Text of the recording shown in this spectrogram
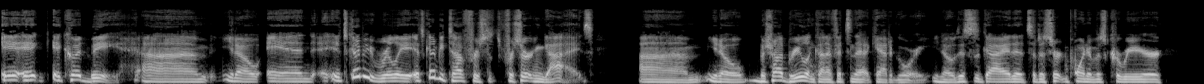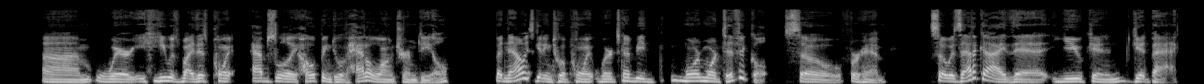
It, it, it could be, um, you know, and it's going to be really, it's going to be tough for for certain guys. Um, you know, Bashaud Breeland kind of fits in that category. You know, this is a guy that's at a certain point of his career um, where he was by this point absolutely hoping to have had a long term deal, but now he's getting to a point where it's going to be more and more difficult. So for him, so is that a guy that you can get back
